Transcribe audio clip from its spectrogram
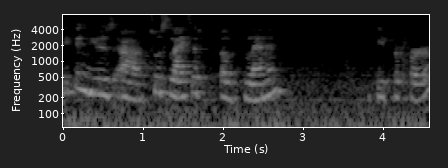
You can use uh, two slices of lemon if you prefer.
